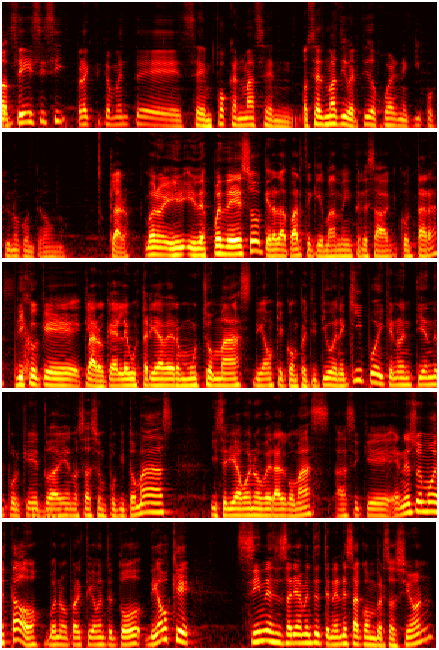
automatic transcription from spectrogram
No. sí, sí, sí, prácticamente se enfocan más en... O sea, es más divertido jugar en equipo que uno contra uno. Claro. Bueno, y, y después de eso, que era la parte que más me interesaba que contaras, dijo que, claro, que a él le gustaría ver mucho más, digamos que competitivo en equipo y que no entiende por qué todavía no se hace un poquito más y sería bueno ver algo más. Así que en eso hemos estado. Bueno, prácticamente todo. Digamos que sin necesariamente tener esa conversación,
